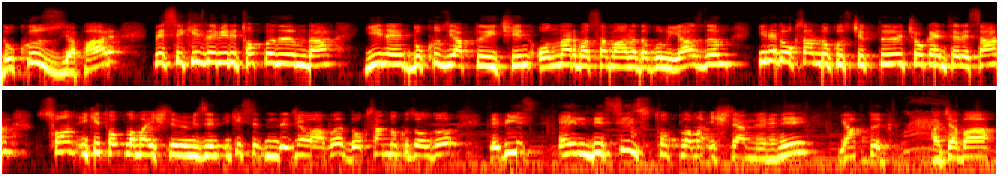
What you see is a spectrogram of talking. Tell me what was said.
9 yapar ve 8 ile 1'i topladığımda yine 9 yaptığı için onlar basamağına da bunu yazdım. Yine 99 çıktı. Çok enteresan. Son iki toplama işlemimizin ikisinin de cevabı 99 oldu ve biz eldesiz toplama işlemlerini yaptık. Acaba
